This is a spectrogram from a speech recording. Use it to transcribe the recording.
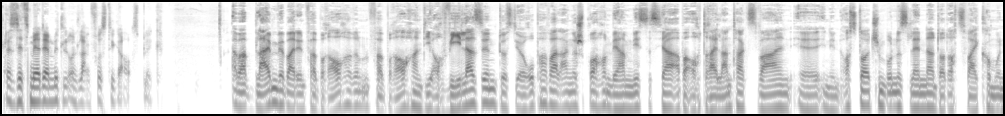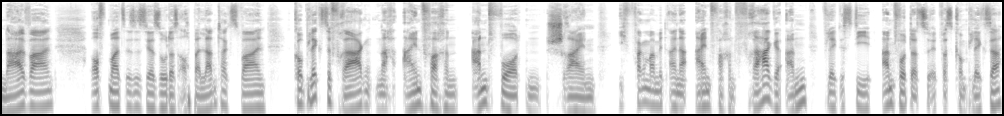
Das ist jetzt mehr der mittel- und langfristige Ausblick. Aber bleiben wir bei den Verbraucherinnen und Verbrauchern, die auch Wähler sind. Du hast die Europawahl angesprochen. Wir haben nächstes Jahr aber auch drei Landtagswahlen äh, in den ostdeutschen Bundesländern, dort auch zwei Kommunalwahlen. Oftmals ist es ja so, dass auch bei Landtagswahlen komplexe Fragen nach einfachen Antworten schreien. Ich fange mal mit einer einfachen Frage an. Vielleicht ist die Antwort dazu etwas komplexer.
